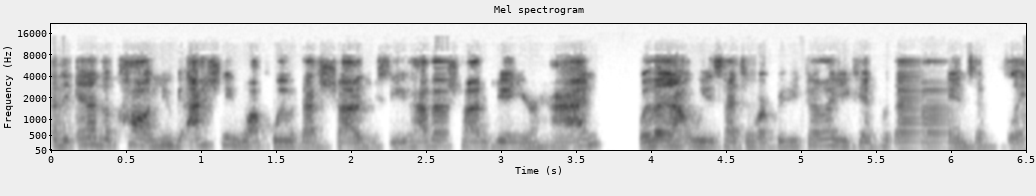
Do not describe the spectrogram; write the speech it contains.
at the end of the call, you actually walk away with that strategy. So you have that strategy in your hand. Whether or not we decide to work with each other, you can put that into play.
